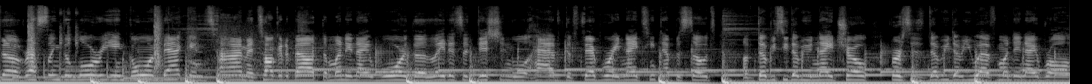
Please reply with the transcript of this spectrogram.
the Wrestling DeLorean going back in time and talking about the Monday Night War. The latest edition will have the February 19th episodes of WCW Nitro versus WWF Monday Night Raw.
